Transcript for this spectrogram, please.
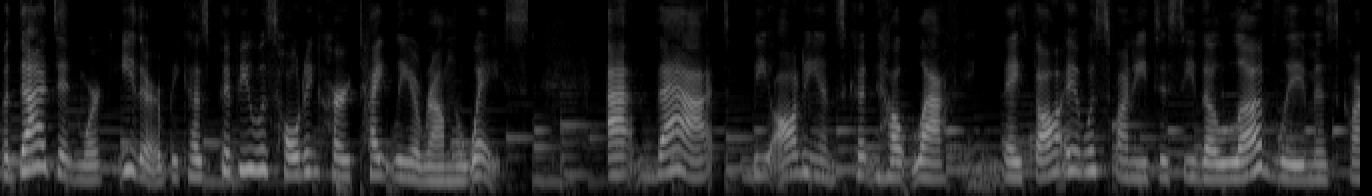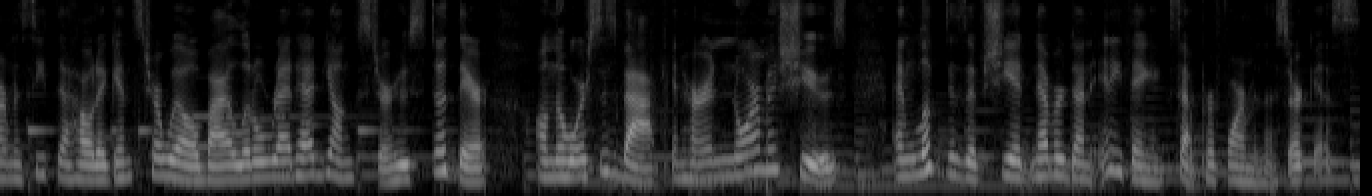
but that didn't work either because Pippi was holding her tightly around the waist. At that, the audience couldn't help laughing. They thought it was funny to see the lovely Miss Carmesita held against her will by a little redhead youngster who stood there on the horse's back in her enormous shoes and looked as if she had never done anything except perform in the circus.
